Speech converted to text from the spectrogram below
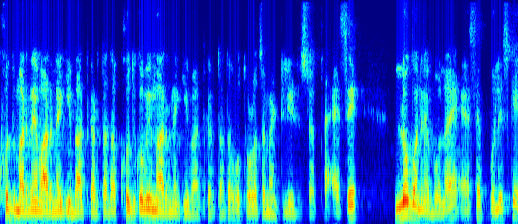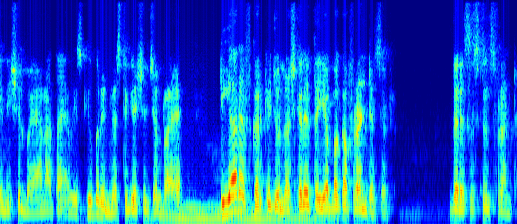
खुद मरने मारने की बात करता था, खुद को भी मारने की बात करता था, वो थोड़ा सा मेंटली डिस्टर्ब था। ऐसे लोगों ने बोला है, ऐसे पुलिस के इनिशियल बयान आता है इसके ऊपर इन्वेस्टिगेशन चल रहा है। टीआरएफ करके जो लश्कर तैयबा का फ्रंट है सर द रेसिस्टेंस फ्रंट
